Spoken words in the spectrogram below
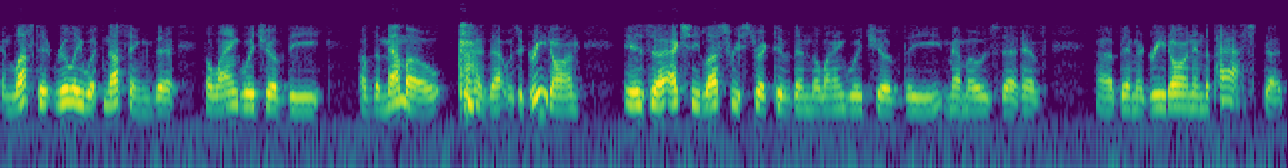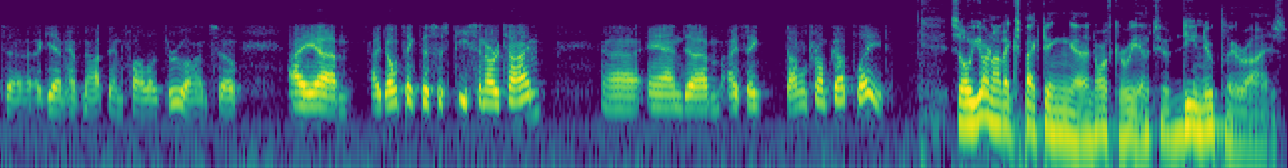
and left it really with nothing. The the language of the of the memo that was agreed on is uh, actually less restrictive than the language of the memos that have uh, been agreed on in the past that uh, again have not been followed through on. So I um, I don't think this is peace in our time, uh, and um, I think Donald Trump got played. So you're not expecting uh, North Korea to denuclearize?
